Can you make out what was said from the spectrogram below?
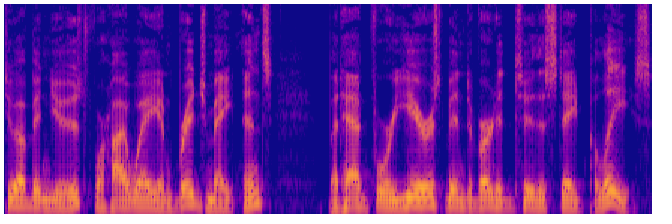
to have been used for highway and bridge maintenance, but had for years been diverted to the state police.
